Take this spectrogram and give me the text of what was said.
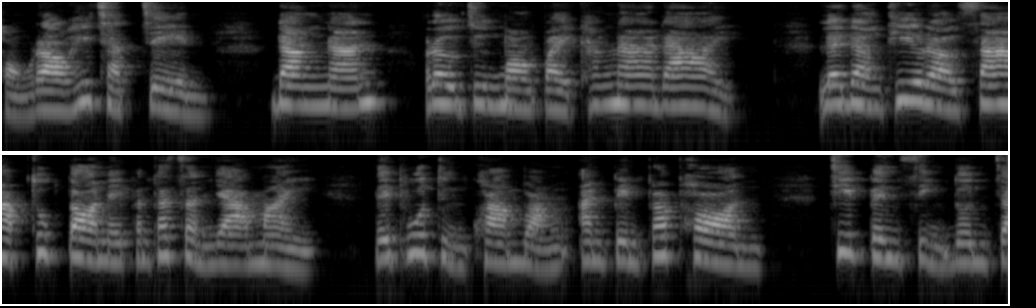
ของเราให้ชัดเจน ดังนั้นเราจึงมองไปข้างหน้าได้ และดังที่เราทราบทุกตอนในพันธสัญญาใหม่ ได้พูดถึงความหวังอันเป็นพระพร ที่เป็นสิ่งดลใจ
